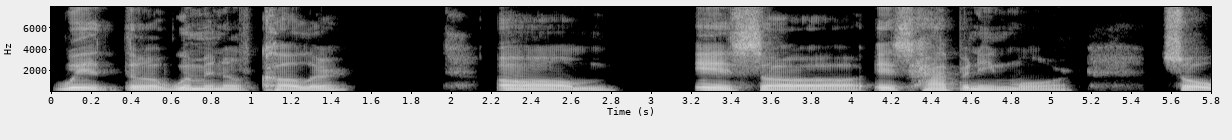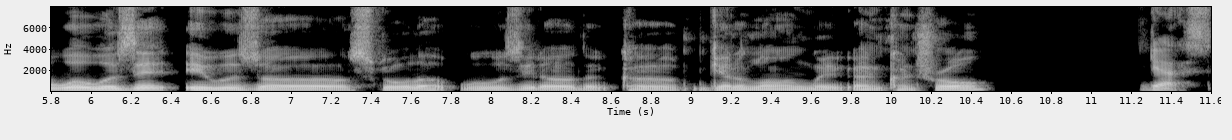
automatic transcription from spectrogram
with the women of color, um, it's uh it's happening more. So what was it? It was uh scroll up. What was it? Uh, the uh, get along with and control. Yes.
